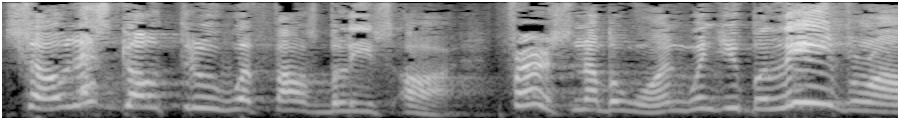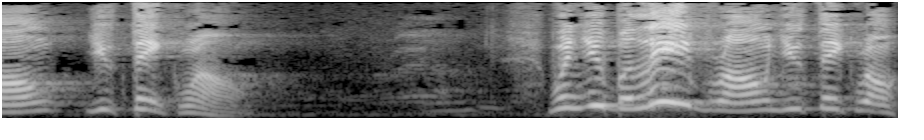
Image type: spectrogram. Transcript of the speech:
So let's go through what false beliefs are. First, number one, when you believe wrong, you think wrong. When you believe wrong, you think wrong.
